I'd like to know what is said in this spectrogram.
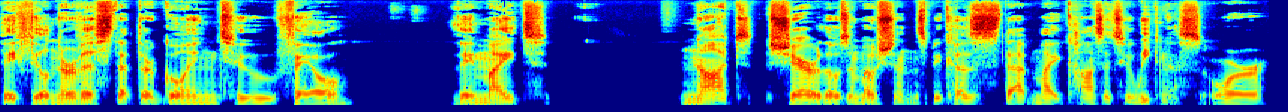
they feel nervous that they're going to fail, they might not share those emotions because that might constitute weakness or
